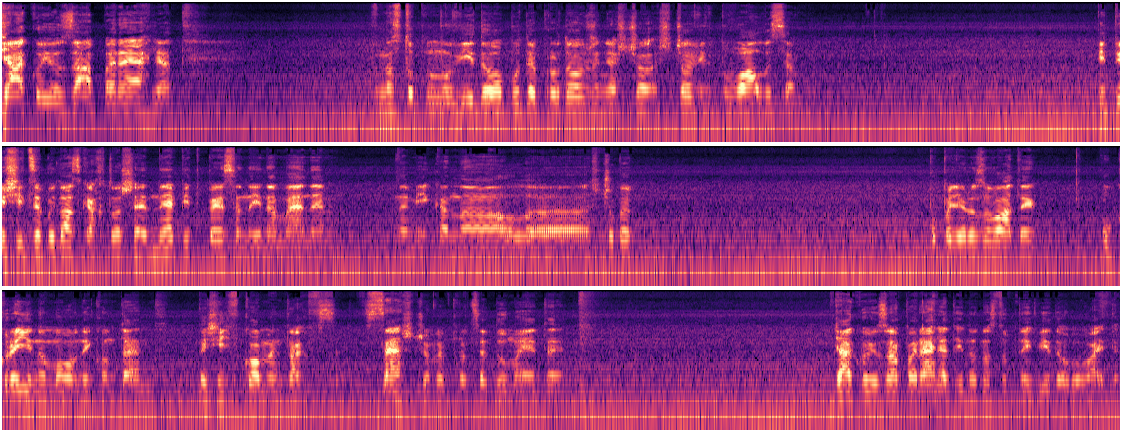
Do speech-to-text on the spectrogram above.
Дякую за перегляд. В наступному відео буде продовження, що, що відбувалося. Підпишіться, будь ласка, хто ще не підписаний на мене, на мій канал, е, щоб популяризувати україномовний контент. Пишіть в коментах все, що ви про це думаєте. Дякую за перегляд і до наступних відео. Бувайте!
